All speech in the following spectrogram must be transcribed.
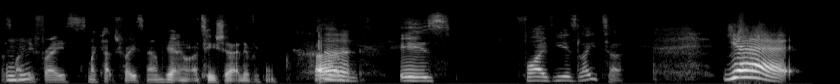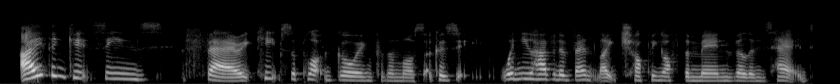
That's my Mhm. new phrase. It's my catchphrase now. I'm getting it on a t-shirt and everything. Um, is five years later. Yeah, I think it seems fair. It keeps the plot going for the most because when you have an event like chopping off the main villain's head,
